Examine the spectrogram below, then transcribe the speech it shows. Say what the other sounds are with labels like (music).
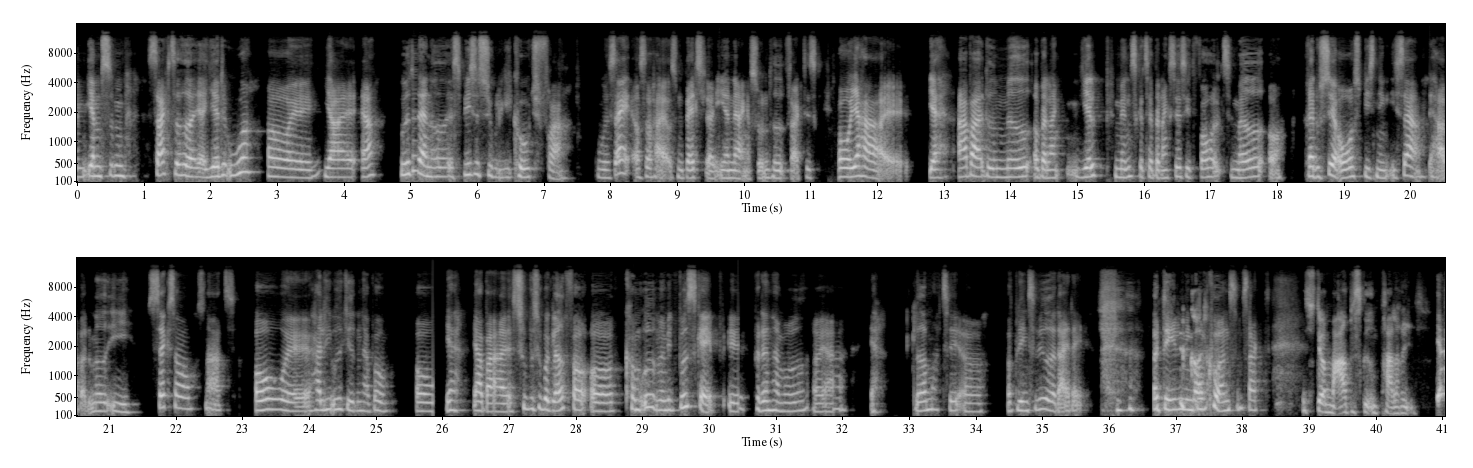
Øhm, jamen, som sagt, så hedder jeg Jette Ure, og øh, jeg er uddannet øh, spisepsykologi-coach fra USA, og så har jeg også en bachelor i ernæring og sundhed, faktisk. Og jeg har øh, ja, arbejdet med at hjælpe mennesker til at balancere sit forhold til mad og reducere overspisning især. Det har jeg arbejdet med i seks år snart, og øh, har lige udgivet den her bog. Og ja, jeg er bare super, super glad for at komme ud med mit budskab øh, på den her måde, og jeg ja, glæder mig til at, at blive interviewet af dig i dag. (laughs) og dele min guldkorn, som sagt. Jeg synes, det var meget beskeden praleri. Ja,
